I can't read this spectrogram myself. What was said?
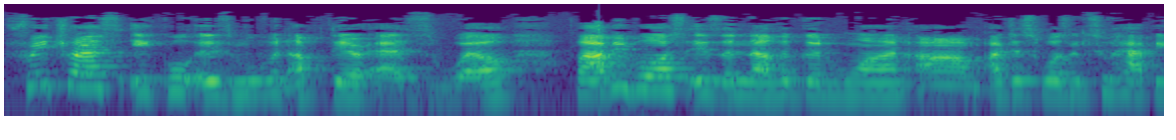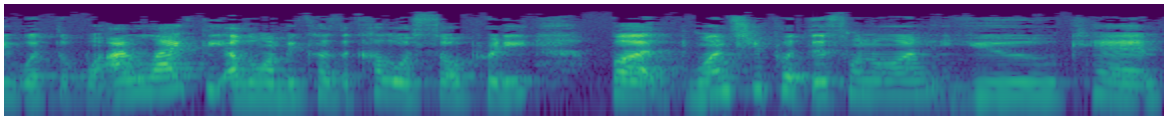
Freetress Equal is moving up there as well. Bobby Boss is another good one. Um, I just wasn't too happy with the one. I like the other one because the color was so pretty. But once you put this one on, you can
